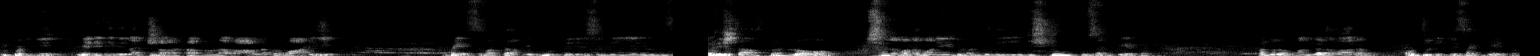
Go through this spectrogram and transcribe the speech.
ఇప్పటికీ ఎనిమిది లక్షల టన్నుల రాళ్ళను వాడి బేస్ మట్టాన్ని పూర్తి చేసింది ఎనిమిది జ్యోతిశాస్త్రంలో శ్రవణం అనేటువంటిది విష్ణువుకు సంకేతం. అందులో మంగళవారం కుజునికి సంకేతం.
